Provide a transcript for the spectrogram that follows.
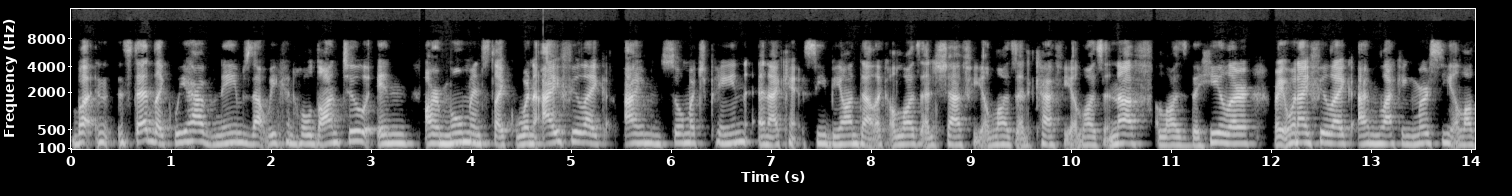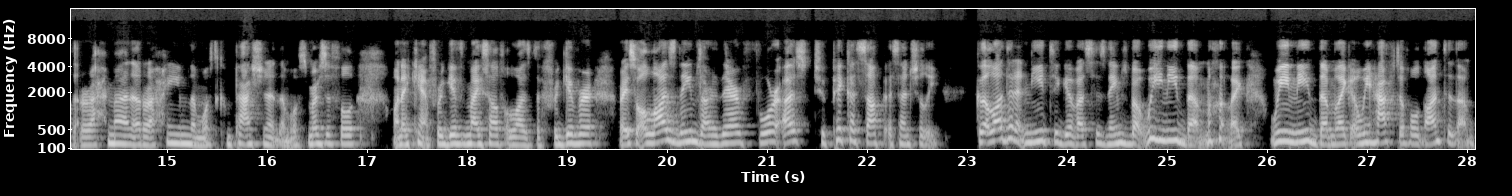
But in, instead, like we have names that we can hold on to in our moments like when I feel like I'm in so much pain and I can't see beyond that, like Allah is Al Shafi, Allah is Al Kafi, Allah is enough, Allah is the healer, right? When I feel like I'm lacking mercy, Allah is Ar Rahman, Ar Rahim, the most compassionate, the most merciful. When I can't forgive myself, Allah is the forgiver, right? So Allah's names are there for us to pick us up essentially because Allah didn't need to give us his names, but we need them. like we need them. Like and we have to hold on to them.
